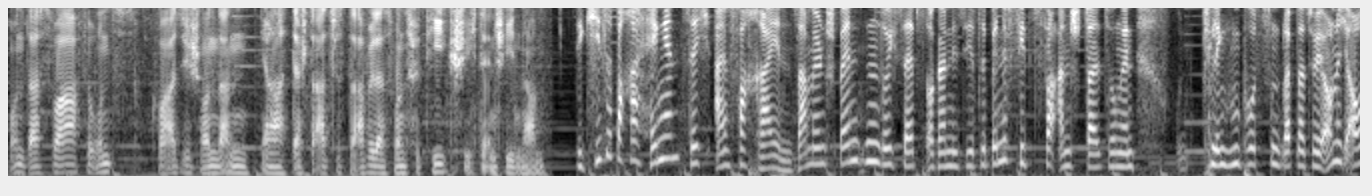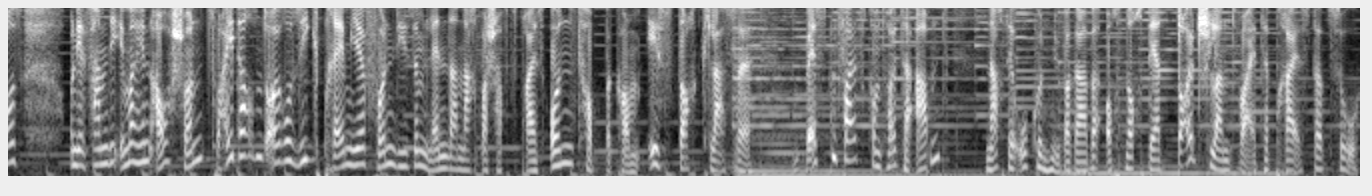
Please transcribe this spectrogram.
Und das war für uns quasi schon dann ja, der Startschuss dafür, dass wir uns für die Geschichte entschieden haben. Die Kieselbacher hängen sich einfach rein, sammeln Spenden durch selbstorganisierte Benefizveranstaltungen. Klinkenputzen bleibt natürlich auch nicht aus. Und jetzt haben die immerhin auch schon 2000 Euro Siegprämie von diesem Ländernachbarschaftspreis on top bekommen. Ist doch klasse. Bestenfalls kommt heute Abend nach der Urkundenübergabe auch noch der deutschlandweite Preis dazu.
